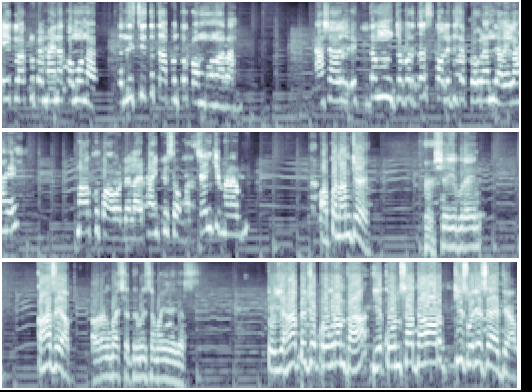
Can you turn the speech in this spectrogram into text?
एक लाख रुपये महिना कमवणार तर निश्चितच आपण तो कमवणार आहे. अशा एकदम ज़बरदस्त क्वालिटीचा प्रोग्राम झालेला आहे. मला खूप आवडलेला आहे. Thank you so much thank you madam आपका नाम क्या है? शेख इब्राहिम. कहाँ से आप? औरंगाबाद छत्रपति संभाजी नगर तो यहाँ पे जो प्रोग्राम था ये कौन सा था और किस वजह से आए थे आप?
